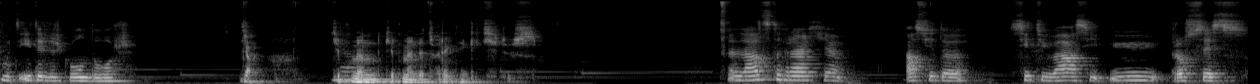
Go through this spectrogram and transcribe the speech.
Moet ieder er gewoon door. Ja. Ik heb, Ja. mijn, ik heb mijn netwerk, denk ik. Dus Een laatste vraagje. Als je de situatie, uw proces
